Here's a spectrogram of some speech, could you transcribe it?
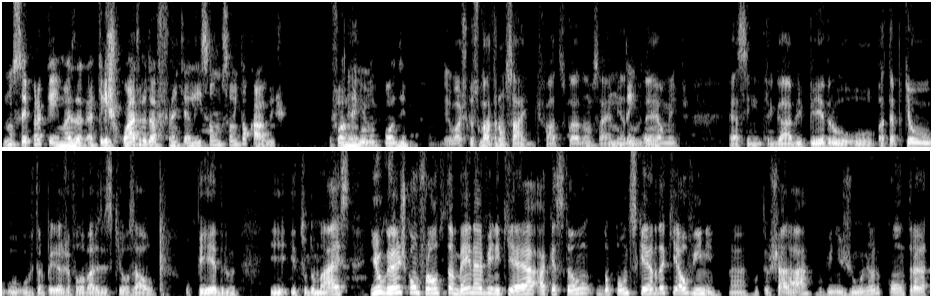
Não sei para quem, mas aqueles quatro da frente ali são, são intocáveis. O Flamengo é, eu, não pode. Eu acho que os quatro não saem. De fato, os quatro não saem. A minha dúvida é como. é realmente é assim, entre Gabi e Pedro, o, até porque o, o, o Vitor Pereira já falou várias vezes que ia usar o, o Pedro e, e, tudo mais. E o grande confronto também, né, Vini, que é a questão do ponto esquerda, que é o Vini, né? O teu xará, o Vini Júnior, contra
